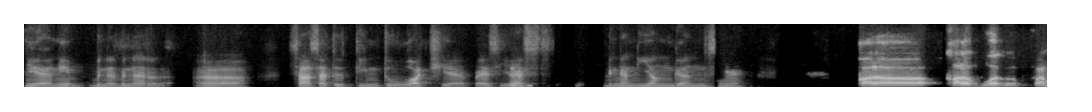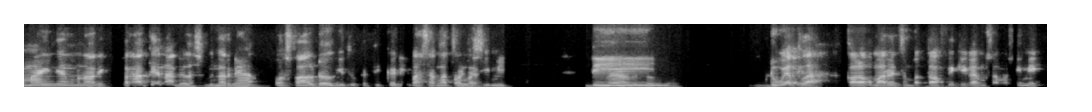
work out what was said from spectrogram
Iya, ini benar-benar uh, salah satu tim to watch ya PSIS hmm. dengan young guns-nya kalau kalau gue gue pemain yang menarik perhatian adalah sebenarnya Osvaldo gitu ketika dipasangkan oh, sama oh, iya. Simic di ya, betul. duet lah kalau kemarin sempat Taufik ya kan sama Simic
